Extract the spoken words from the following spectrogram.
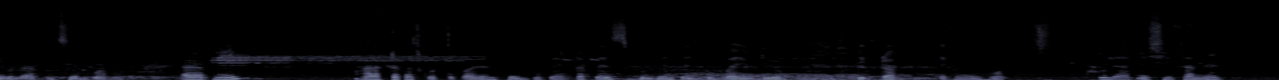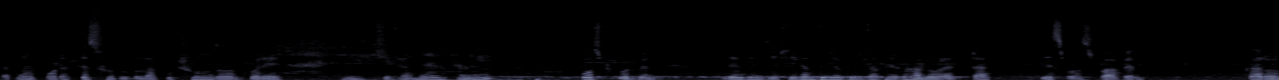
এগুলো এখন সেল করব আর আপনি আর একটা কাজ করতে পারেন। ফেসবুকে একটা পেজ খুলবেন ফেসবুক বা ইউটিউব টিকটক যেখানেই হোক, খুলে আপনি সেখানে আপনার প্রোডাক্টের ছবিগুলো খুব সুন্দর করে সেখানে আপনি পোস্ট করবেন। দেখবেন যে সেখান থেকেও কিন্তু আপনি ভালো একটা রেসপন্স পাবেন। কারণ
